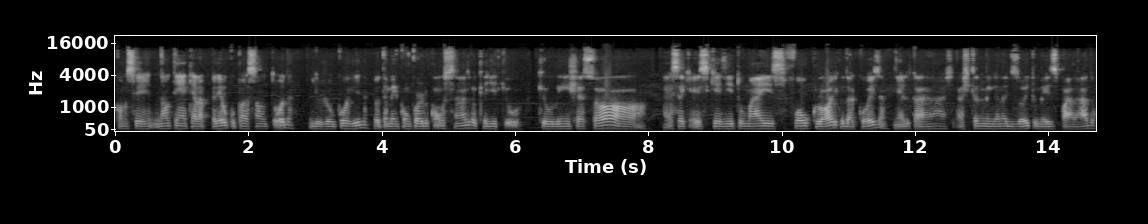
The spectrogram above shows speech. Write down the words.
Como você não tem aquela preocupação toda do jogo corrido. Eu também concordo com o Sandro, acredito que o, que o Lynch é só essa, esse quesito mais folclórico da coisa. né? Ele tá, acho que se eu não me engano, há 18 meses parado.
